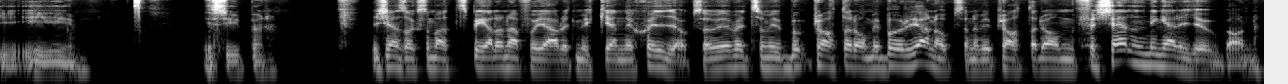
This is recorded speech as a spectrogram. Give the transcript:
i, i Cypern. Det känns också som att spelarna får jävligt mycket energi också. Det är väl som vi pratade om i början också, när vi pratade om försäljningar i Djurgården.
